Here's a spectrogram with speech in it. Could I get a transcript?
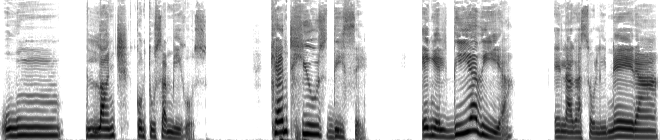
un lunch con tus amigos. Kent Hughes dice, en el día a día, en la gasolinera,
